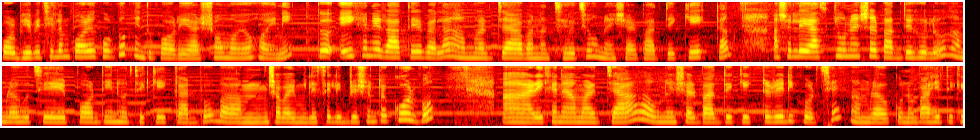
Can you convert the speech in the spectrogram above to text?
পর ভেবেছিলাম পরে করব, কিন্তু পরে আর সময়ও হয়নি। তো এইখানে রাতের বেলা আমার যা বানাচ্ছে হচ্ছে উনাইশার বার্থডে কেকটা আসলে আজকে উনাইশার বার্থডে হলো, আমরা হচ্ছে পরদিন হচ্ছে কেক কাটবো বা সবাই মিলে সেলিব্রেশনটা করব। আর এখানে আমার যা উনিশার বার্থডে কেকটা রেডি করছে। আমরা কোনো বাহির থেকে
